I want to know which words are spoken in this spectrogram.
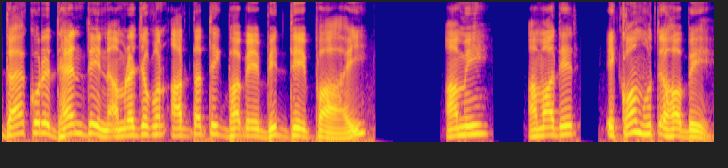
দয়া করে ধ্যান দিন, আমরা যখন আধ্যাত্মিকভাবে বৃদ্ধি পাই, আমি, আমাদের এ কম হতে হবে,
